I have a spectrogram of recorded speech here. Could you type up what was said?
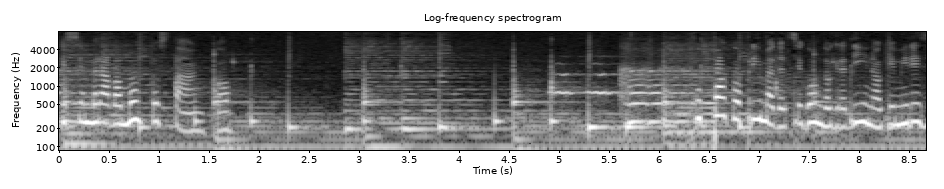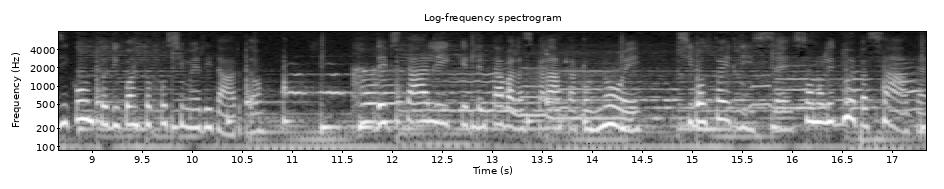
che sembrava molto stanco poco prima del secondo gradino che mi resi conto di quanto fossimo in ritardo. Dave Staley, che tentava la scalata con noi, si voltò e disse: Sono le due passate.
